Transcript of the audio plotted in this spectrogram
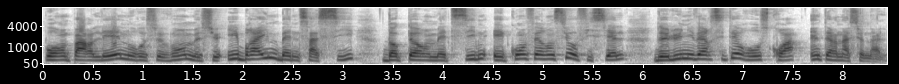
Pour en parler, nous recevons M. Ibrahim Ben Sassi, docteur en médecine et conférencier officiel de l'Université Rose-Croix internationale.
